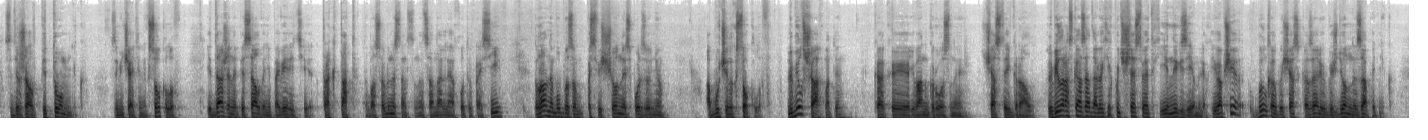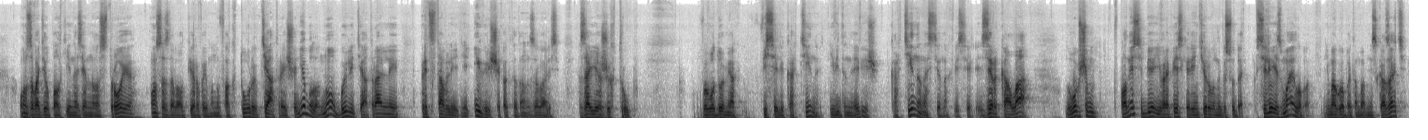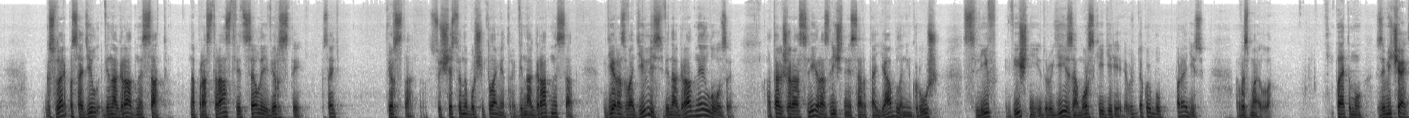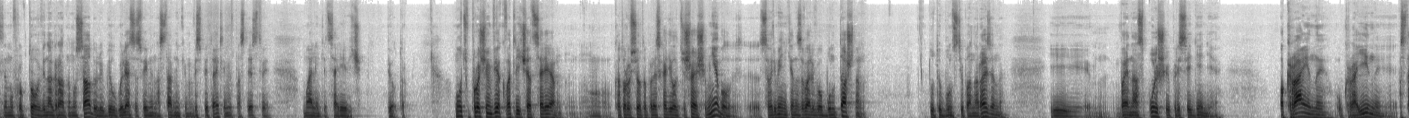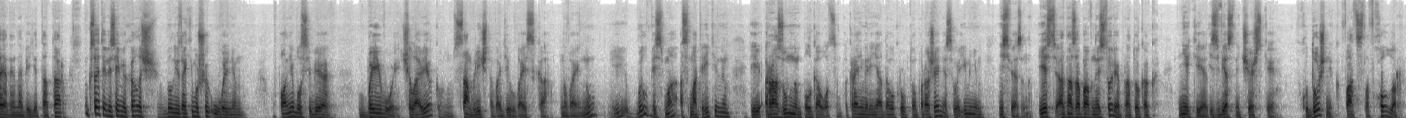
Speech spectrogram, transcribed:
Содержал питомник замечательных соколов. И даже написал, вы не поверите, трактат об особенностях национальной охоты в России, главным образом посвященный использованию обученных соколов. Любил шахматы, как и Иван Грозный, часто играл. Любил рассказы о далеких путешествиях и иных землях. И вообще был, как бы сейчас сказали, убежденный западник. Он заводил полки наземного строя, он создавал первые мануфактуры. Театра еще не было, но были театральные представления. Игрища, как тогда назывались, заезжих труп. В его доме висели картины, невиданная вещь. Картины на стенах висели, зеркала. Ну, в общем, вполне себе европейски ориентированный государь. В селе Измайлово, не могу об этом вам не сказать, государь посадил виноградный сад на пространстве целой версты. Представляете, верста, существенно больше километра. Виноградный сад, где разводились виноградные лозы, а также росли различные сорта яблонь, груш, слив, вишни и другие заморские деревья. Вот такой был парадиз в Измайлово. Поэтому замечательному фруктово-виноградному саду любил гулять со своими наставниками, воспитателями, впоследствии маленький царевич Петр. Ну, вот, впрочем, век, в отличие от царя, который все это происходило, тишайшим не был. Современники называли его бунташным. Тут и бунт Степана Разина, и война с Польшей, присоединение окраины, Украины, постоянные набеги татар. Ну, кстати, Алексей Михайлович был не таким уж и увольнем вполне был себе боевой человек. Он сам лично водил войска на войну и был весьма осмотрительным и разумным полководцем. По крайней мере, ни одного крупного поражения с его именем не связано. Есть одна забавная история про то, как некий известный чешский художник Вацлав Холлер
